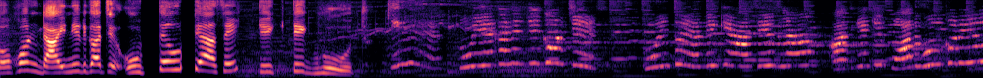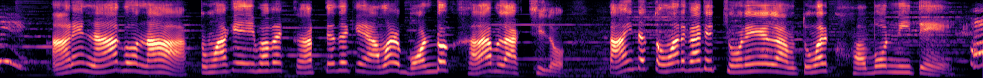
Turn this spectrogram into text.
তখন ডাইনির কাছে উঠতে উঠতে আসে টিকটিক ভূত। তুই এখানে কি করছিস? তুই তো এদিকে আসিস না। আজকে কি পথ ভুল করে এলি? আরে না গো না। তোমাকে এইভাবে কাঁদতে দেখে আমার বড্ড খারাপ লাগছিল। তাই না তোমার কাছে চলে গেলাম তোমার খবর নিতে। ও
